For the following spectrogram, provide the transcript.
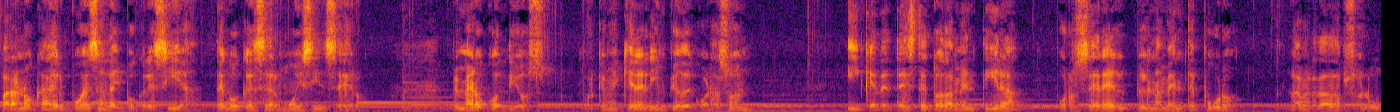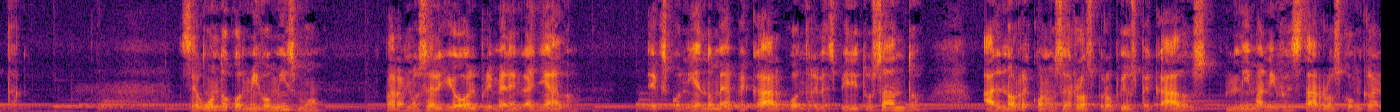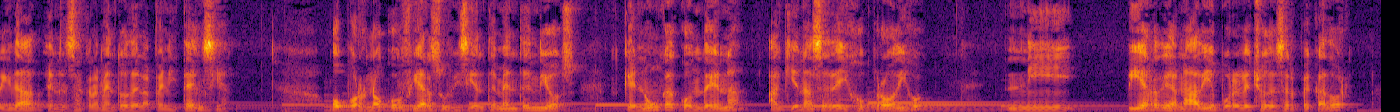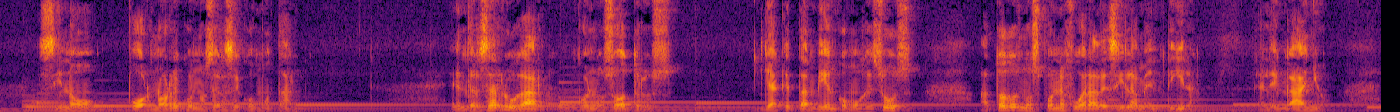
Para no caer pues en la hipocresía, tengo que ser muy sincero. Primero con Dios, porque me quiere limpio de corazón, y que deteste toda mentira por ser Él plenamente puro, la verdad absoluta. Segundo conmigo mismo, para no ser yo el primer engañado, exponiéndome a pecar contra el Espíritu Santo al no reconocer los propios pecados ni manifestarlos con claridad en el sacramento de la penitencia, o por no confiar suficientemente en Dios que nunca condena a quien hace de hijo pródigo, ni pierde a nadie por el hecho de ser pecador, sino por no reconocerse como tal. En tercer lugar, con los otros, ya que también como Jesús, a todos nos pone fuera de sí la mentira, el engaño,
